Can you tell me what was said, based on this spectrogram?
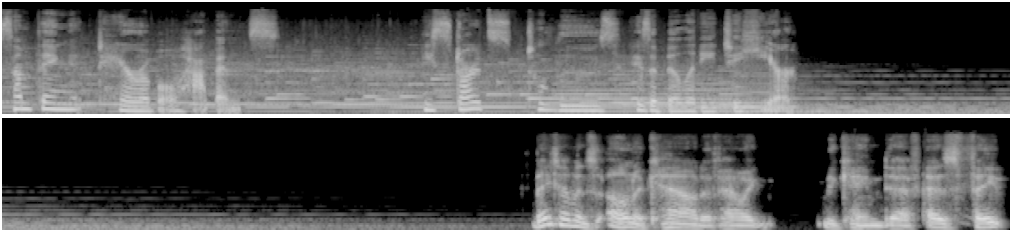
something terrible happens. He starts to lose his ability to hear. Beethoven's own account of how he became deaf, as fate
